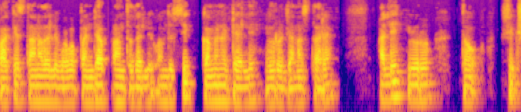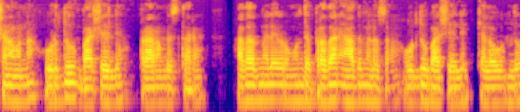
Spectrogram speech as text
ಪಾಕಿಸ್ತಾನದಲ್ಲಿ ಬರುವ ಪಂಜಾಬ್ ಪ್ರಾಂತದಲ್ಲಿ ಒಂದು ಸಿಖ್ ಕಮ್ಯುನಿಟಿಯಲ್ಲಿ ಇವರು ಜನಿಸ್ತಾರೆ. ಅಲ್ಲಿ ಇವರು ಶಿಕ್ಷಣವನ್ನ ಉರ್ದು ಭಾಷೆಯಲ್ಲಿ ಪ್ರಾರಂಭಿಸ್ತಾರೆ. ಅದಾದ್ಮೇಲೆ ಇವರು ಮುಂದೆ ಪ್ರಧಾನಿ ಆದ ಮೇಲೂ ಸಹ ಉರ್ದು ಭಾಷೆಯಲ್ಲಿ ಕೆಲವೊಂದು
